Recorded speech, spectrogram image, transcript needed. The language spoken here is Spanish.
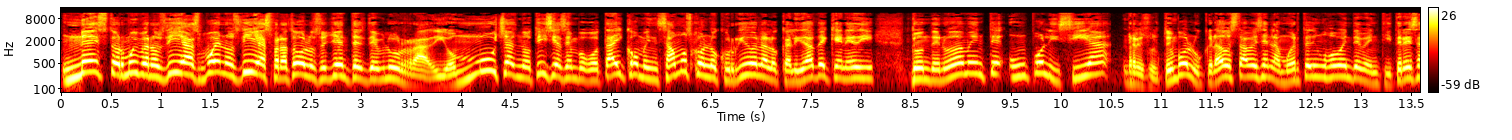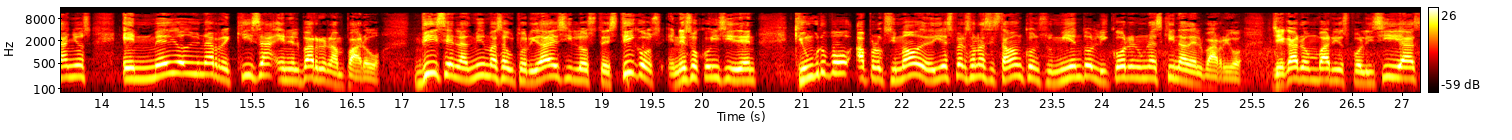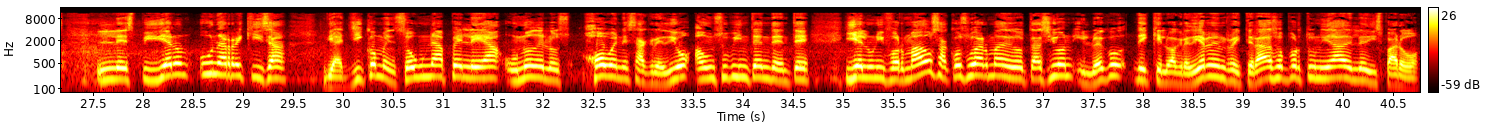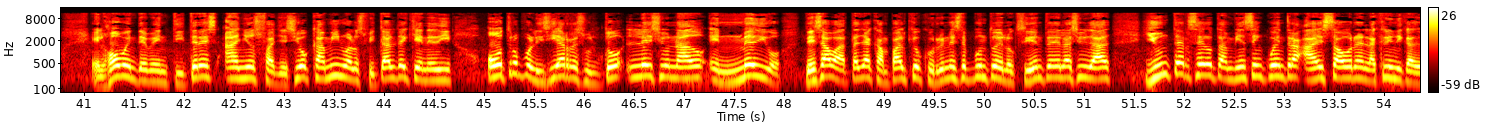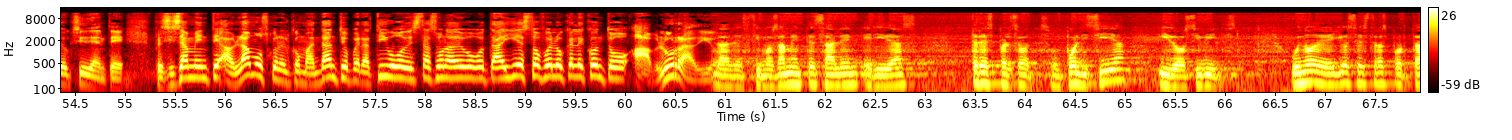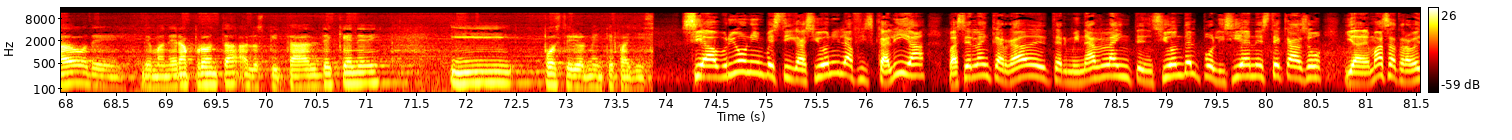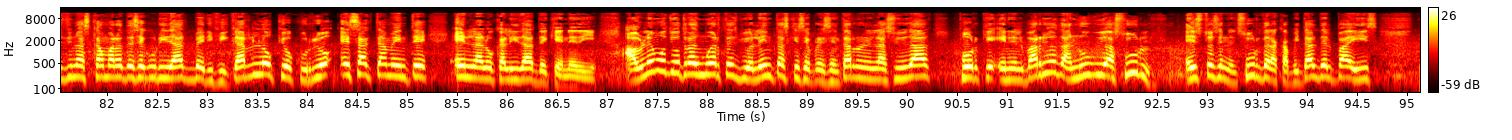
Néstor, muy buenos días, buenos días para todos los oyentes de Blue Radio. Muchas noticias en Bogotá y comenzamos con lo ocurrido en la localidad de Kennedy, donde nuevamente un policía resultó involucrado esta vez en la muerte de un joven de 23 años en medio de una requisa en el barrio El Amparo. Dicen las mismas autoridades y los testigos, en eso coinciden, que un grupo aproximado de 10 personas estaban consumiendo licor en una esquina del barrio. Llegaron varios policías, les pidieron una requisa de allí comenzó una pelea, uno de los jóvenes agredió a un subintendente y el uniformado sacó su arma de dotación y luego de que lo agredieran en reiteradas oportunidades le disparó. El joven de 23 años falleció camino al hospital de Kennedy, otro policía resultó lesionado en medio de esa batalla campal que ocurrió en este punto del occidente de la ciudad y un tercero también se encuentra a esta hora en la clínica de occidente. Precisamente hablamos con el comandante operativo de esta zona de Bogotá y esto fue lo que le contó a Blue Radio. Lastimosamente salen heridas tres personas, un policía y dos civiles. Uno de ellos es transportado de, de manera pronta al hospital de Kennedy y posteriormente fallece. Se abrió una investigación y la fiscalía va a ser la encargada de determinar la intención del policía en este caso y además a través de unas cámaras de seguridad verificar lo que ocurrió exactamente en la localidad de Kennedy. Hablemos de otras muertes violentas que se presentaron en la ciudad porque en el barrio Danubio Azul, esto es en el sur de la capital del país,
